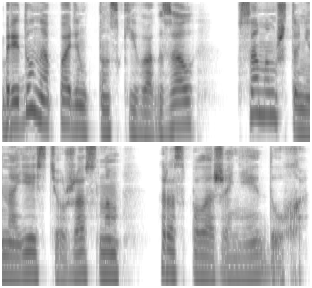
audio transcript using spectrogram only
Бреду на Паддингтонский вокзал в самом что ни на есть ужасном расположении духа.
